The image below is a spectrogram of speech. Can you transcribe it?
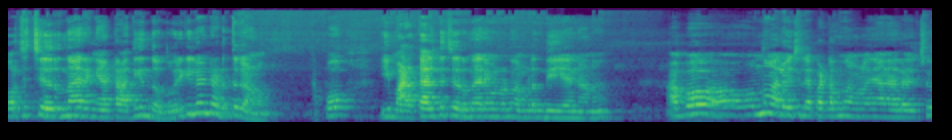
കുറച്ച് ചെറുനാരങ്ങയായിട്ട് അധികം തന്നു. ഒരു കിലോന്റെ അടുത്ത് കാണും. അപ്പോൾ ഈ മഴക്കാലത്ത് ചെറുനാരങ്ങ കൊണ്ടുകൊണ്ട് നമ്മൾ എന്ത് ചെയ്യാനാണ്? അപ്പോൾ ഒന്നും ആലോചിച്ചില്ല. പെട്ടെന്ന് നമ്മൾ ഞാൻ ആലോചിച്ചു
